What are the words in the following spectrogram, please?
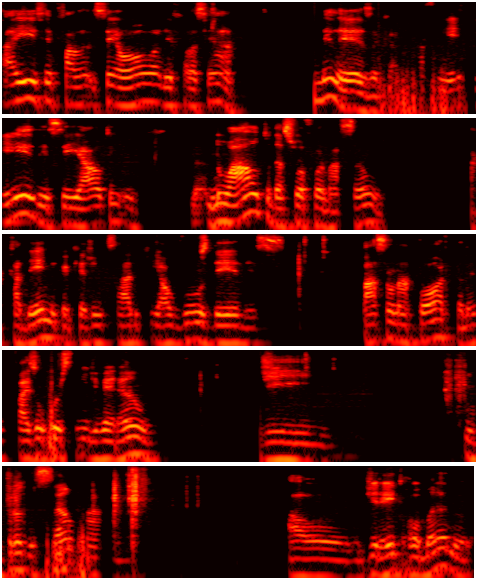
Aí você fala, você olha e fala assim, ah, beleza, cara. Assim, ele se auto, no alto da sua formação acadêmica, que a gente sabe que alguns deles passam na porta, né? Faz um cursinho de verão de introdução a, ao direito romano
